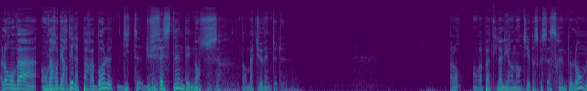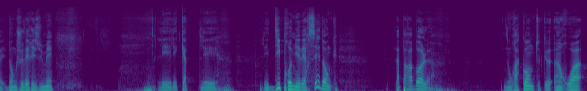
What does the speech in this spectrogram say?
Alors, on va, on va regarder la parabole dite du festin des noces dans Matthieu 22. Alors, on ne va pas la lire en entier parce que ça serait un peu long, mais donc je vais résumer les, dix premiers versets. Donc, la parabole nous raconte qu'un roi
